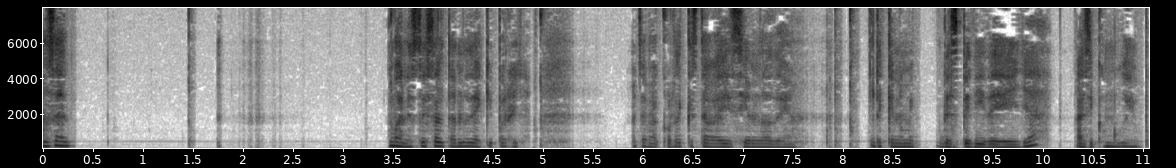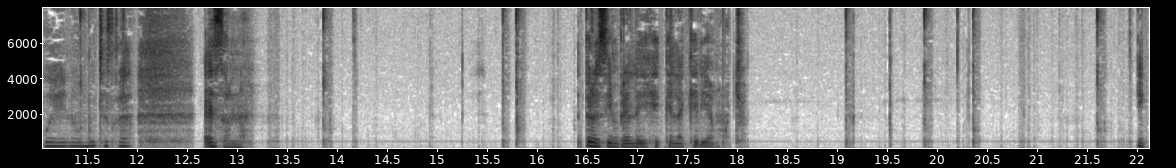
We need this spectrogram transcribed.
O sea, bueno, estoy saltando de aquí para allá. Ahorita me acordé que estaba diciendo de, de que no me despedí de ella. Así como que, bueno, muchas gracias. Eso no. Pero siempre le dije que la quería mucho. Y,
